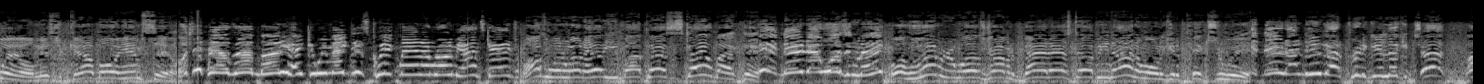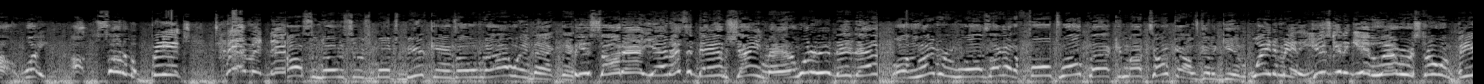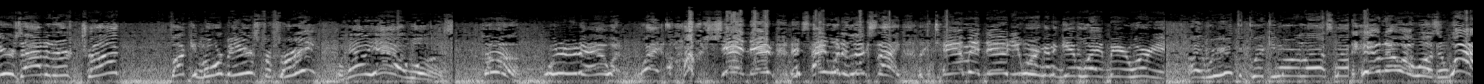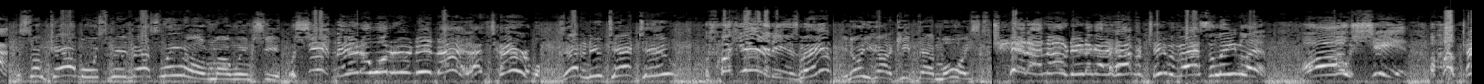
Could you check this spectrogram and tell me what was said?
well, Mr. Cowboy himself. What the hell's up, buddy? Hey, can we make this quick, man? I'm running behind schedule. I was wondering why the hell you bypassed the scale back there. Yeah, dude, that wasn't me. Well, whoever it was driving a badass W9, I don't want to get a picture with. Yeah, dude, I do got a pretty good looking truck. Oh, wait. Oh, son of a bitch. Damn it, dude. I also noticed there was a bunch of beer cans all over the highway back there. You saw that? Yeah, that's a damn shame, man. I wonder who did that. Well, whoever it was, I got a full 12 pack in my trunk I was going to give. Wait a minute. You was going to give whoever was throwing beers out of their truck fucking more beers for free? Well, hell yeah, I was. Huh. Where the hell? What? Wait. Oh, shit, dude. This ain't what it looks like. Damn it, dude. You weren't going to give away beer, were you? Hey, were you at the Quickie Mart last night? Hell no, I wasn't. Why? Some cowboy smeared Vaseline all over my windshield. Well, shit, dude. I wonder who did that. That's terrible. Is that a new tattoo? Fuck oh, yeah, it is, man. You know you gotta keep that moist. Shit, I know, dude. I got a half a tube of Vaseline left. Oh, shit. Dude.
